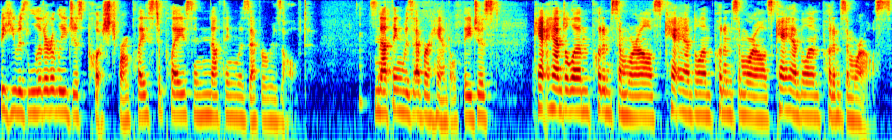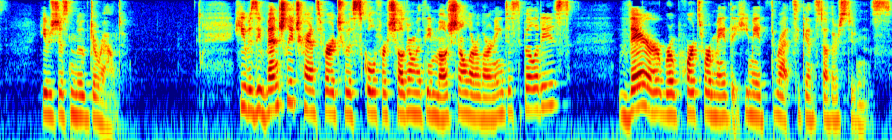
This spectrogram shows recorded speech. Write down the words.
but he was literally just pushed from place to place and nothing was ever resolved. Nothing was ever handled. They just can't handle him, put him somewhere else, can't handle him, put him somewhere else, can't handle him, put him somewhere else. He was just moved around. He was eventually transferred to a school for children with emotional or learning disabilities. There, reports were made that he made threats against other students.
